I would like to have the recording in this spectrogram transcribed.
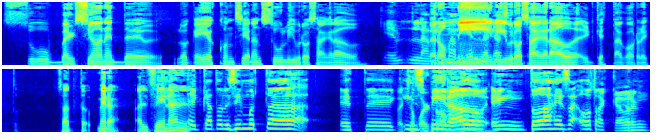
sus versiones de lo que ellos consideran su libro sagrado. La Pero mi libro sagrado es el que está correcto. Exacto. Mira, al final... El catolicismo está este, Fue inspirado en todas esas otras, cabrón.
